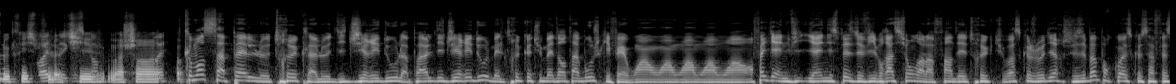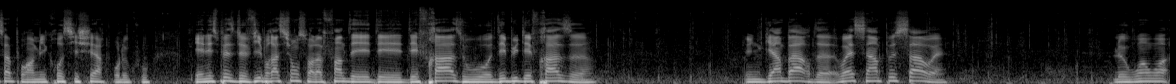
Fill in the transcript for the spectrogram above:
Le crisp, Ouais, tu avec l'actives, Discord. machin. Ouais. Comment ça s'appelle le truc là, le didgeridoo là? Pas le didgeridoo, mais le truc que tu mets dans ta bouche qui fait ouin ouin ouin ouin ouin. En fait, il y, a une vi- il y a une espèce de vibration dans la fin des trucs. Tu vois ce que je veux dire? Je sais pas pourquoi est-ce que ça fait ça pour un micro si cher pour le coup. Il y a une espèce de vibration sur la fin des, des, des phrases ou au début des phrases. Une guimbarde. Ouais, c'est un peu ça, ouais. Le ouin ouin.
